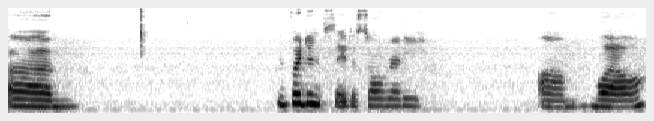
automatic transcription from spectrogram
um, if I didn't say this already, um, well,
